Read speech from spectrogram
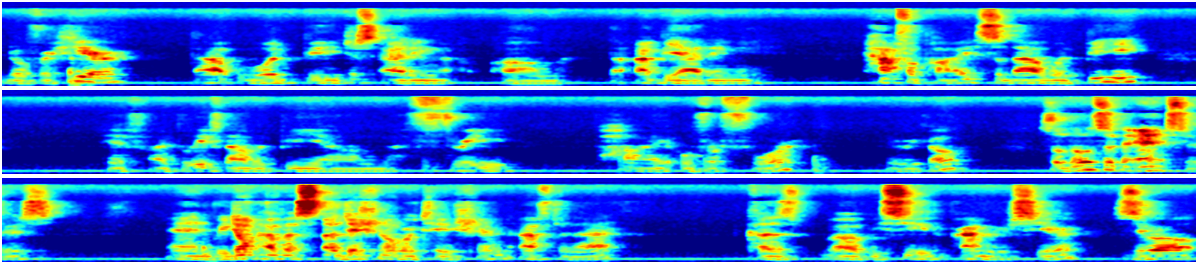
And over here, that would be just adding um, I'd be adding half a pi, so that would be, if I believe that would be um, 3 pi over 4. There we go. So those are the answers. And we don't have an additional rotation after that because uh, we see the parameters here. 0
